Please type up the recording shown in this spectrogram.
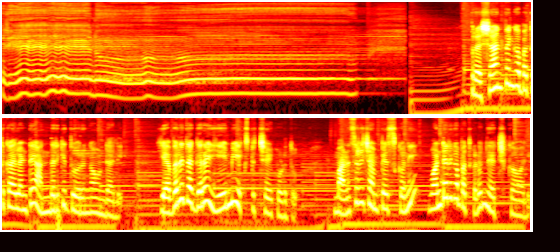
రేణు. ప్రశాంతంగా బతకాలంటే అందరికీ దూరంగా ఉండాలి. ఎవరి దగ్గర ఏమీ ఎక్స్పెక్ట్ చేయకూడదు. మనసుని చంపేసుకొని ఒంటరిగా బతకడం నేర్చుకోవాలి.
